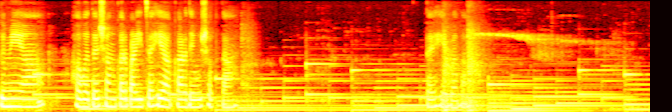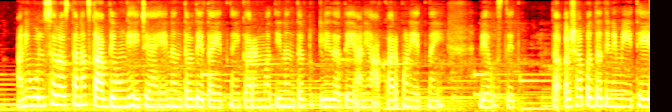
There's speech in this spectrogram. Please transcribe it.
तुम्ही हवं तर शंकरपाळीचाही आकार देऊ शकता. तर हे बघा. आणि ओलसर असतानाच काप देऊन घ्यायचे आहे नंतर देता येत नाही कारण मग ती नंतर तुटली जाते आणि आकार पण येत नाही. व्यवस्थित. तर अशा पद्धतीने मी इथे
